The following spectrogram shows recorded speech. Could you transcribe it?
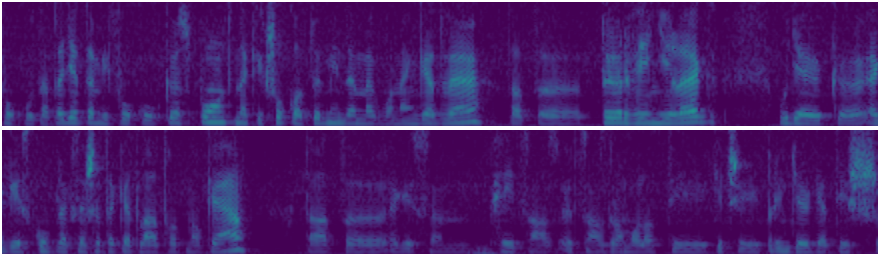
fokú, tehát egyetemi fokú központ, nekik sokkal több minden meg van engedve, tehát törvényileg, ugye ők egész komplex eseteket láthatnak el, tehát egészen 700-500 g alatti kicsi printjőket is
